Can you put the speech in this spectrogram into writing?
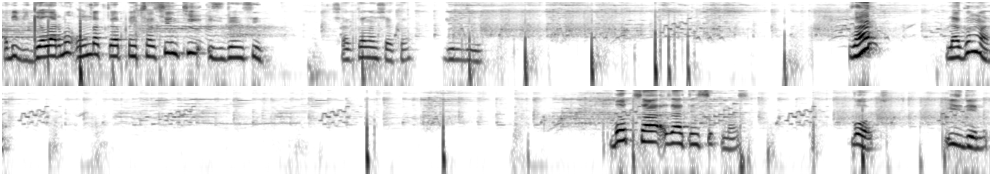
Tabi videolarımı 10 dakika yapmaya çalışıyorum ki izlensin. Şaka lan şaka. Güldü. Lan! Lagım var. Botsa zaten sıkmaz. Bot. İzleyelim.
